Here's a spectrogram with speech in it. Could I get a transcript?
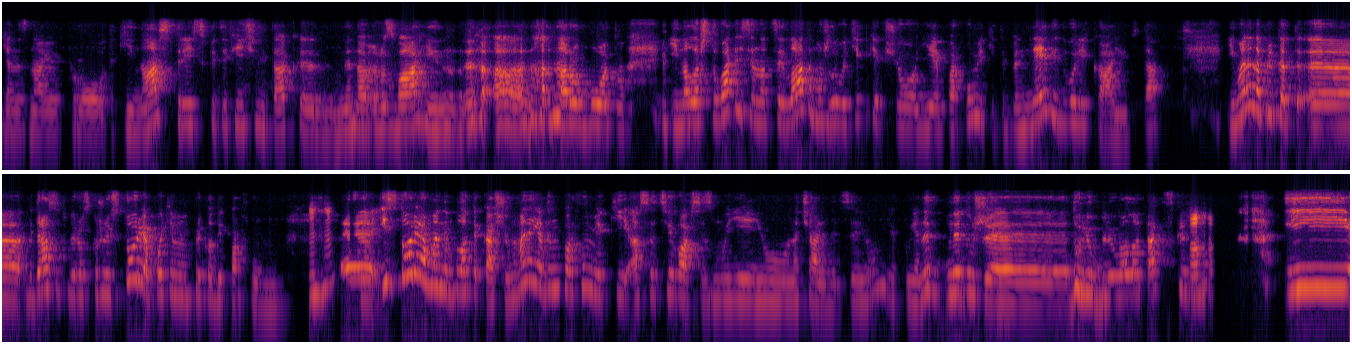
я не знаю, про такий настрій специфічний, так е, не на розваги, а на, на роботу. І налаштуватися на цей лад можливо тільки якщо є парфум, які тебе не відволікають. Так? І в мене, наприклад, е, відразу тобі розкажу історію, а потім приклади парфуму. Мгм. Е, історія в мене була така, що в мене є один парфум, який асоціювався з моєю начальницею, яку я не, не дуже долюблювала, так скажімо. Ага. І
